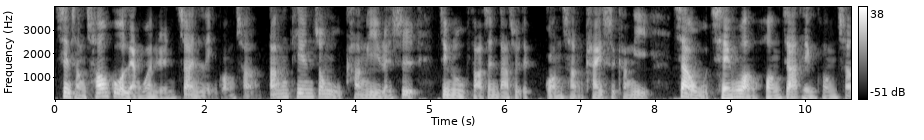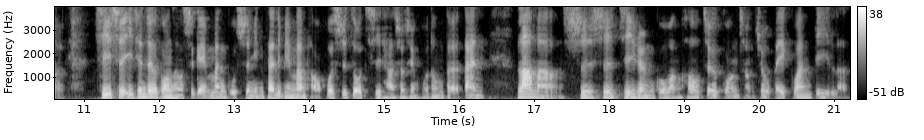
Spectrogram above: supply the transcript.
现场超过两万人占领广场。当天中午，抗议人士进入法政大学的广场开始抗议，下午前往皇家田广场。其实以前这个广场是给曼谷市民在里面慢跑或是做其他休闲活动的，但拉玛十世继任国王后，这个广场就被关闭了。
